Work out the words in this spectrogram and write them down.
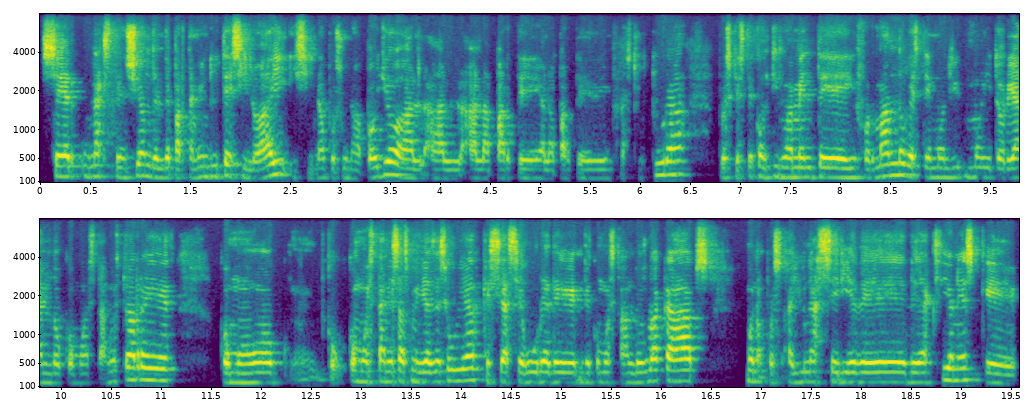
ser una extensión del departamento IT si lo hay y si no, pues un apoyo a, la parte, a la parte de infraestructura, pues que esté continuamente informando, que esté monitoreando cómo está nuestra red, cómo, cómo están esas medidas de seguridad, que se asegure de, cómo están los backups. Bueno, pues hay una serie de, acciones que,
